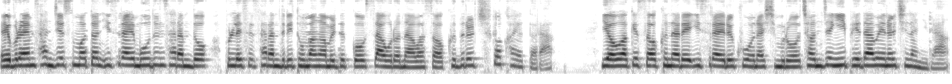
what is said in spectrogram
에브라임 산지에 숨었던 이스라엘 모든 사람도 블레셋 사람들이 도망함을 듣고 싸우러 나와서 그들을 추격하였더라. 여호와께서 그날에 이스라엘을 구원하심으로 전쟁이 베다웬을 지나니라.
